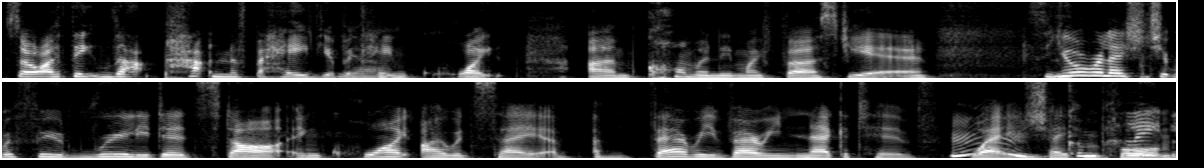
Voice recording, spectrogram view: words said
so I think that pattern of behavior became quite um, common in my first year. So your relationship with food really did start in quite, I would say, a, a very, very negative way, shape, and form.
